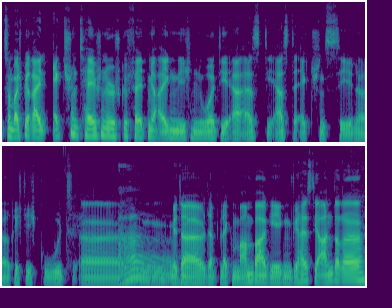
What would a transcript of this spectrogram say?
Zum Beispiel rein actiontechnisch gefällt mir eigentlich nur die, RS, die erste Action-Szene richtig gut. Äh, Ah. Mit der, der Black Mamba gegen, wie heißt die andere?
